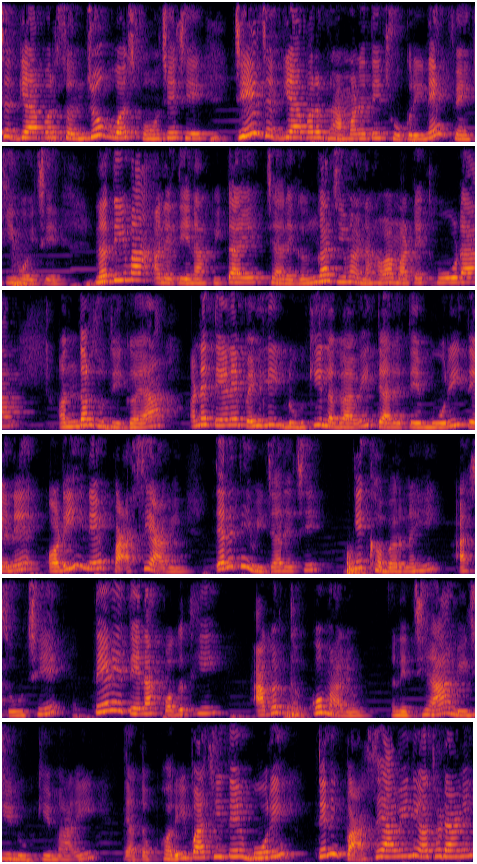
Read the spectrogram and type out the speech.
જગ્યા પર સંજોગવશ પહોંચે છે, જે જગ્યા પર બ્રાહ્મણે તે છોકરીને ફેંકી હોય છે. નદીમાં અને તેના પિતાએ જ્યારે ગંગાજીમાં નાહવા માટે થોડા અંદર સુધી ગયા અને તેણે પહેલી ડૂબકી લગાવી, ત્યારે તે બોરી તેને અડીને પાસે આવી. ત્યારે તે વિચારે છે કે ખબર નહીં આ શું છે? તેણે તેના પગથી આગળ ધક્કો માર્યો અને જ્યાં બીજી ડૂબકી મારી, ત્યાં તો ફરી પાછી તે બોરી તેની પાસે આવીને અથડાણી.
